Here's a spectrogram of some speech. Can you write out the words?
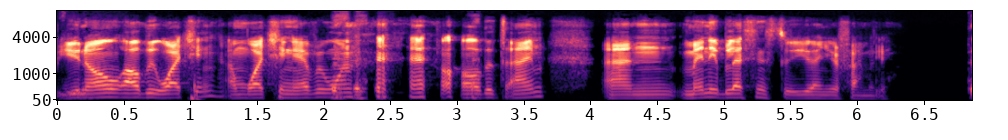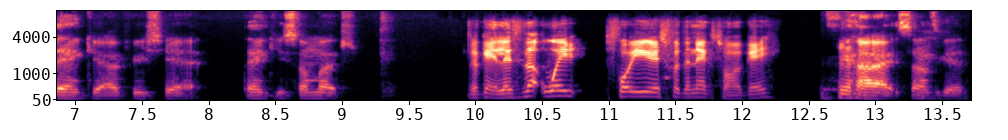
you you. know, I'll be watching. I'm watching everyone all the time. And many blessings to you and your family. thank you i appreciate it thank you so much Okay, let's not wait four years for the next one, okay? all right sounds good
